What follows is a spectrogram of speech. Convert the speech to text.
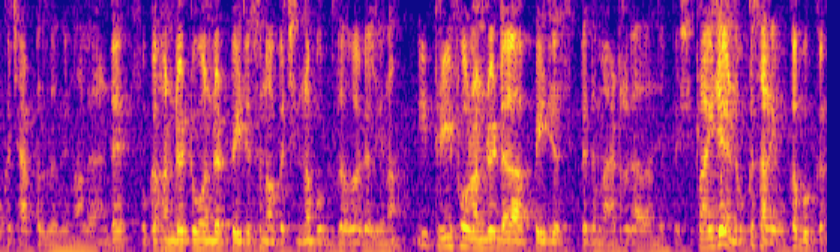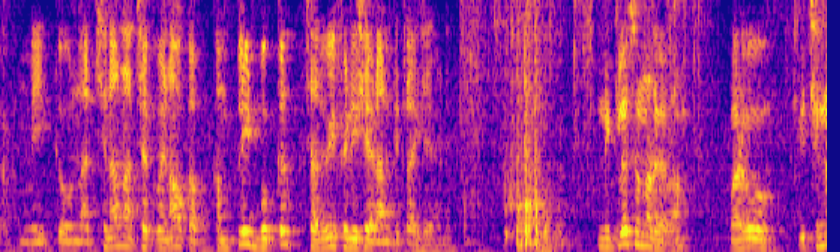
ఒక చాప్టర్ చదివినా లేదంటే ఒక హండ్రెడ్ టూ హండ్రెడ్ పేజెస్ ఉన్న ఒక చిన్న బుక్ చదవగలిగిన ఈ త్రీ ఫోర్ హండ్రెడ్ పేజెస్ పెద్ద మ్యాటర్ కాదని చెప్పేసి ట్రై చేయండి ఒకసారి ఒక బుక్ మీకు నచ్చినా నచ్చకపోయినా ఒక కంప్లీట్ బుక్ చదివి ఫినిష్ చేయడానికి ట్రై చేయండి. నిక్లెస్ ఉన్నాడు కదా వాడు ఈ చిన్న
